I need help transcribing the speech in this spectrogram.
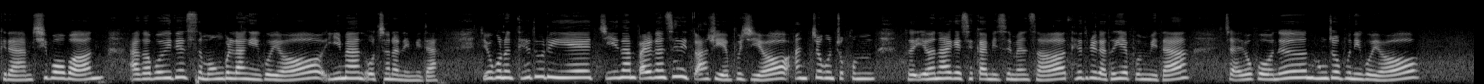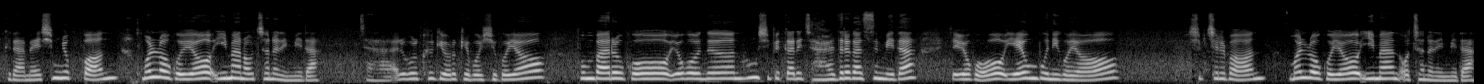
그 다음 15번 아가보이데스 몽블랑이고요. 25,000원입니다. 요거는 테두리에 진한 빨간색이 또 아주 예쁘지요. 안쪽은 조금 더 연하게 색감이 있으면서 테두리가 더 예쁩니다. 자, 요거는 홍조분이고요. 그 다음에 16번 멀로고요. 25,000원입니다. 자, 얼굴 크기 이렇게 보시고요. 분 바르고 요거는 홍시 빛깔이 잘 들어갔습니다. 자, 요거 예온분이고요. 17번 멀로고요. 25,000원입니다.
